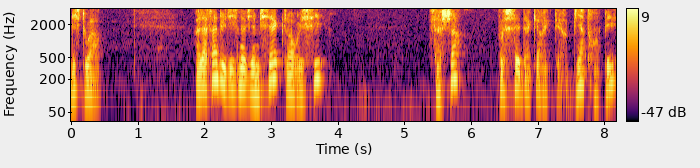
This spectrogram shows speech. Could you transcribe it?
L'histoire. À la fin du XIXe siècle, en Russie, Sacha possède un caractère bien trempé,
